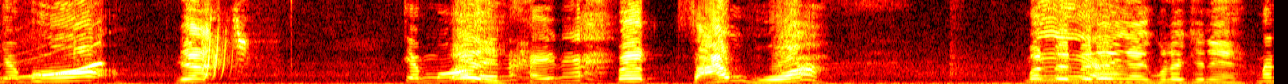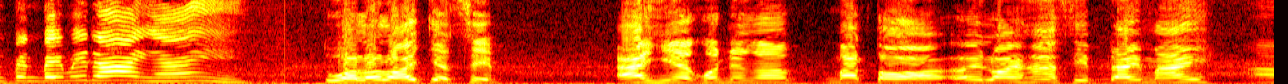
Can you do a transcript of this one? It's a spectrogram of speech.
อย่าโม้เนี่ย จะโม้เอ้ย ไปไหนเนี่ย เป็ดสามหัว มันเป็นไปได้เนี่ยไงคุณเลชนีมันเป็นไปไม่ได้ไง ตัวละร้อยเจ็ดสิบอาเฮียคนหนึ่งเอามาต่อ เอ้ยร้อยห้าสิบได้ไหมอ๋อ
